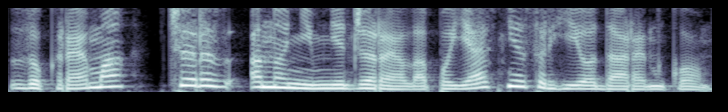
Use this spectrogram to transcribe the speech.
зокрема через анонімні джерела, пояснює Сергій Одаренко.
